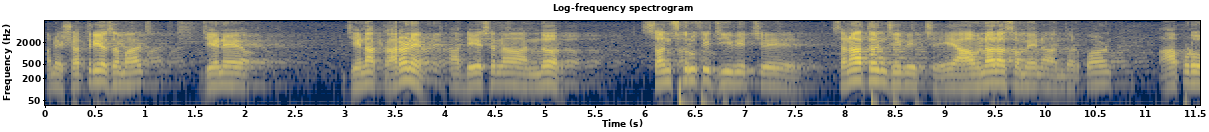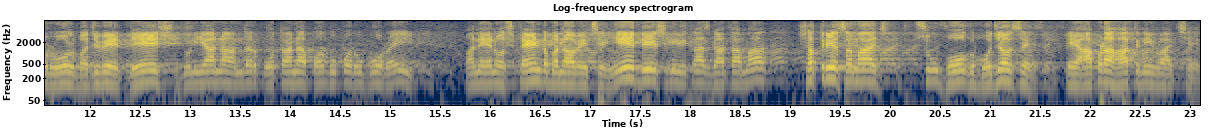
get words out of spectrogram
અને ક્ષત્રિય સમાજ, જેને, જેના કારણે આ દેશના અંદર સંસ્કૃતિ જીવિત છે, સનાતન જીવિત છે, એ આવનારા સમયના અંદર પણ આપણો રોલ ભજવે. દેશ દુનિયાના અંદર પોતાના પગ ઉપર ઊભો રહી અને એનો સ્ટેન્ડ બનાવે છે. એ દેશની વિકાસ ગાથામાં ક્ષત્રિય સમાજ શું ભોગ ભોજવશે, એ આપણા હાથની વાત છે.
